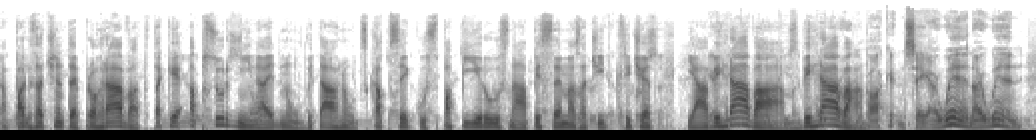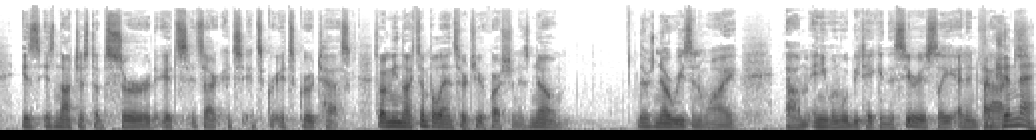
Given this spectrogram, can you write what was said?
a pak začnete prohrávat, tak je absurdní najednou vytáhnout z kapsy kus papíru s nápisem a začít křičet já vyhrávám, vyhrávám. So, I mean, the simple answer to your question is no. There's no reason why Takže ne,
